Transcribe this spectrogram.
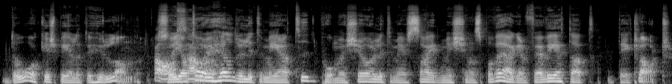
då åker spelet i hyllan. Ja, så jag tar ju hellre lite mer tid på mig och kör lite mer side missions på vägen, för jag vet att det är klart.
